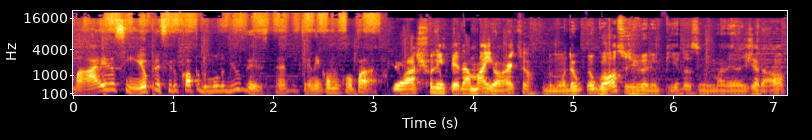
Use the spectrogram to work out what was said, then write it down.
mas, assim, eu prefiro Copa do Mundo mil vezes, né? Não tem nem como comparar. Eu acho a Olimpíada maior que a Copa do Mundo. Eu, eu gosto de ver Olimpíadas, de maneira geral.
